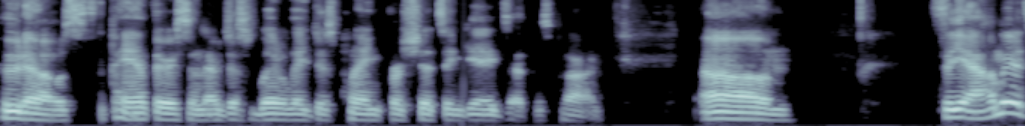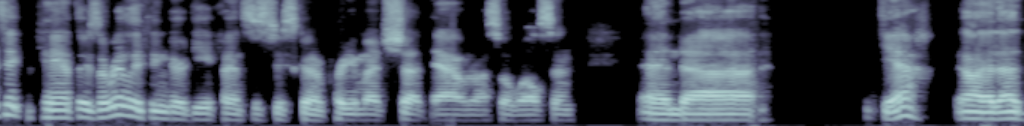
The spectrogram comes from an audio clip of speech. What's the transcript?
Who knows? It's the Panthers, and they're just literally just playing for shits and gigs at this time. Um, so yeah, I'm going to take the Panthers. I really think their defense is just going to pretty much shut down Russell Wilson, and uh, yeah, uh, that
